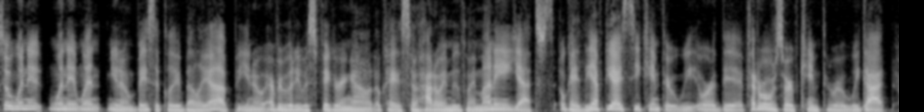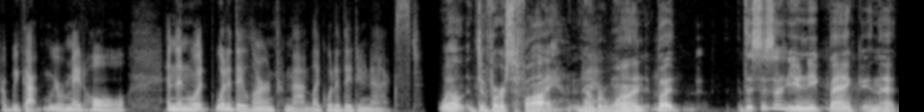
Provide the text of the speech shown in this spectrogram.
So when it when it went, you know, basically belly up, you know, everybody was figuring out, okay, so how do I move my money? Yes, okay, the FDIC came through, we or the Federal Reserve came through. We got we got we were made whole, and then what what did they learn from that? Like, what did they do next? Well, diversify number one, mm-hmm. but this is a unique bank in that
